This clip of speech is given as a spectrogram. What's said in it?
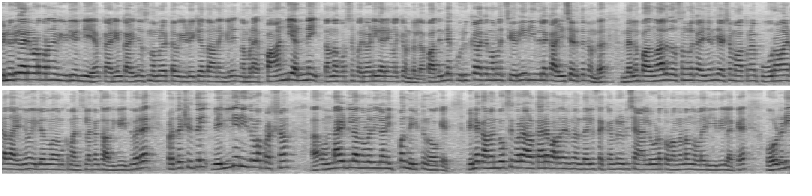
പിന്നെ ഒരു കാര്യം കൂടെ പറഞ്ഞ വീഡിയോ എന്റെ ചെയ്യാം. കാര്യം കഴിഞ്ഞ ദിവസം നമ്മൾ ഇട്ട വീഡിയോക്കകത്താണെങ്കിൽ നമ്മുടെ പാണ്ടി എണ്ണൈ തന്ന കുറച്ച് പരിപാടി കാര്യങ്ങളൊക്കെ ഉണ്ടല്ലോ. അപ്പോൾ അതിന്റെ കുരുക്കളൊക്കെ നമ്മൾ ചെറിയ രീതിയിലൊക്കെ അഴിച്ചെടുത്തിട്ടുണ്ട് എന്തായാലും പതിനാല് ദിവസങ്ങൾ കഴിഞ്ഞതിന് ശേഷം മാത്രമേ പൂർണമായിട്ട് അത് അഴിഞ്ഞോ ഇല്ലയോ എന്നുള്ളത് നമുക്ക് മനസ്സിലാക്കാൻ സാധിക്കൂ. ഇതുവരെ പ്രത്യക്ഷത്തിൽ വലിയ രീതിയിലുള്ള പ്രശ്നം ഉണ്ടായിട്ടില്ല എന്നുള്ള രീതിയിലാണ് ഇപ്പം നിൽക്കുന്നത്. ഓക്കെ. പിന്നെ കമന്റ് ബോക്സിൽ കുറേ ആൾക്കാരെ പറഞ്ഞിരുന്നു എന്തായാലും സെക്കൻഡറി ഒരു ചാനലിലൂടെ തുടങ്ങണം എന്നുള്ള രീതിയിലൊക്കെ. ഓൾറെഡി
